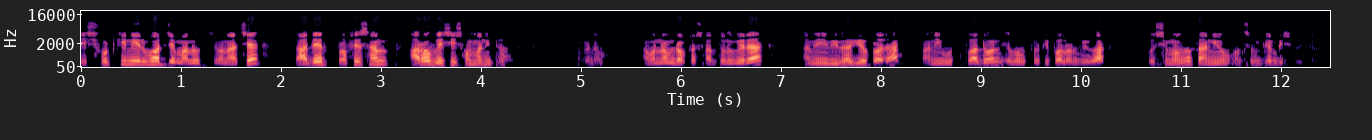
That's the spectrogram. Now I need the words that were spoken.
এই শুটকি নির্ভর যে মানুষজন আছে, তাদের প্রফেশন আরও বেশি সম্মানিত হবে। আমার নাম ডক্টর শান্তনু বেরা, আমি বিভাগীয় প্রধান, প্রাণী উৎপাদন এবং প্রতিপালন বিভাগ, পশ্চিমবঙ্গ প্রাণী ও মৎস্য বিজ্ঞান বিশ্ববিদ্যালয়।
